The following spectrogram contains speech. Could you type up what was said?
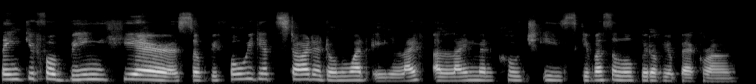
Thank you for being here. So, before we get started on what a life alignment coach is. Give us a little bit of your background.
